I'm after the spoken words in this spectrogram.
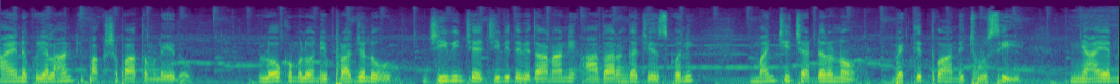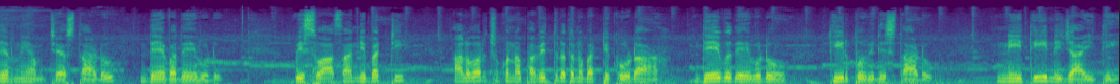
ఆయనకు ఎలాంటి పక్షపాతం లేదు. లోకములోని ప్రజలు జీవించే జీవిత విధానాన్ని ఆధారంగా చేసుకొని మంచి చెడ్డలను వ్యక్తిత్వాన్ని చూసి న్యాయ నిర్ణయం చేస్తాడు దేవదేవుడు. విశ్వాసాన్ని బట్టి అలవర్చుకున్న పవిత్రతను బట్టి కూడా దేవుదేవుడు తీర్పు విధిస్తాడు. నీతి నిజాయితీ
